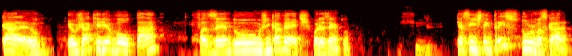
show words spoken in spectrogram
Cara, eu, eu já queria voltar fazendo um gincavete, por exemplo. Sim. Porque assim, a gente tem três turmas, cara.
